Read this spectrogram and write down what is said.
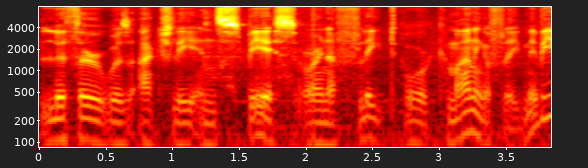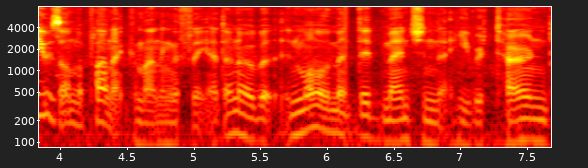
Luther was actually in space or in a fleet or commanding a fleet. Maybe he was on the planet commanding the fleet, I don't know, but in one of them it did mention that he returned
